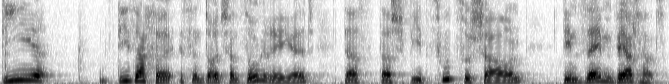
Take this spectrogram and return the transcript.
die, die Sache ist in Deutschland so geregelt, dass das Spiel zuzuschauen denselben Wert hat.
